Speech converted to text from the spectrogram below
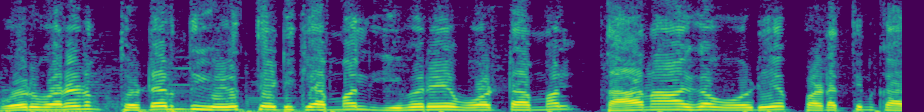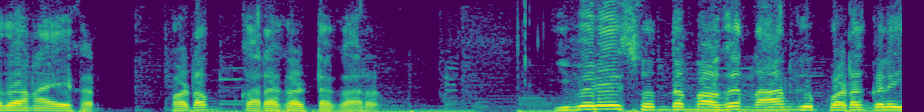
ஒரு வருடம் தொடர்ந்து இழுத்தடிக்காமல் இவரே ஓட்டாமல் தானாக ஓடிய படத்தின் கதாநாயகன். படம் கரகாட்டக்காரன். இவரே சொந்தமாக நான்கு படங்களை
